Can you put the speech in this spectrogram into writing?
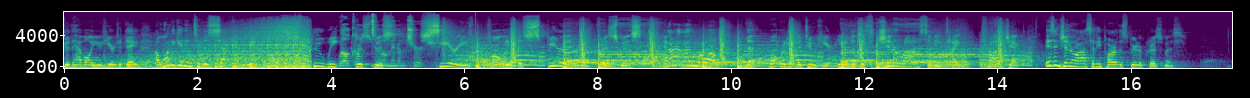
good to have all you here today. I want to get into the second week of our two week Christmas series we're calling The Spirit of Christmas. And I, I love that what we're going to do here. You know, that this generosity type project. Isn't generosity part of the spirit of Christmas?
